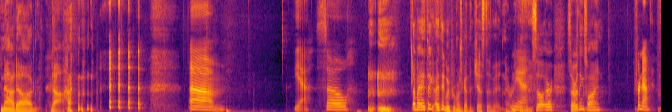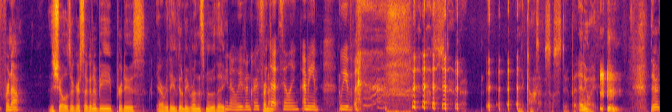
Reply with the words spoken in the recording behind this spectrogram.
nah, dog, nah. Um, yeah. So, I mean, I think I think we pretty much got the gist of it and everything. Yeah. So, er- so everything's fine for now, for now. The shows are still going to be produced. Everything's going to be running smoothly. you know, we've increased the now. debt ceiling. I mean, we've. and the concept is so stupid. Anyway, there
